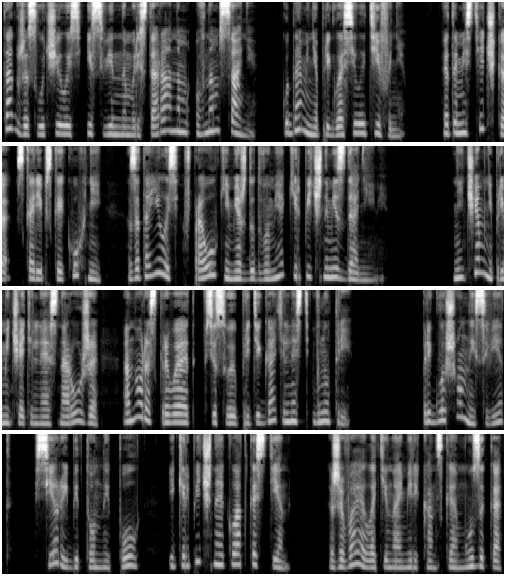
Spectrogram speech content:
Также случилось и с винным рестораном в Намсане, куда меня пригласила Тифани. Это местечко с карибской кухней затаилось в проулке между двумя кирпичными зданиями. Ничем не примечательное снаружи, оно раскрывает всю свою притягательность внутри. Приглушенный свет, серый бетонный пол и кирпичная кладка стен, живая латиноамериканская музыка,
